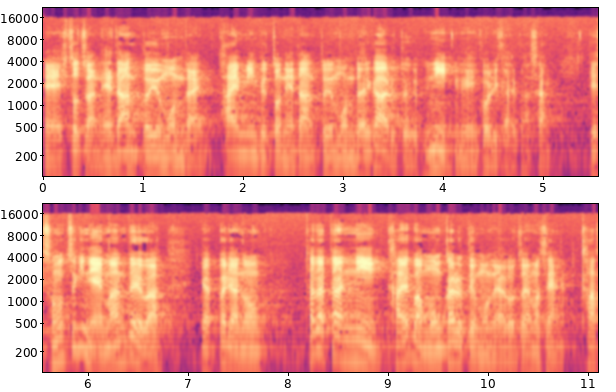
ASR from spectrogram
えー、一つは値段という問題タイミングと値段という問題があるというふうにご理解ください。でその次に M&A はやっぱりあのただ単に買えば儲かるというものではございません。買っ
